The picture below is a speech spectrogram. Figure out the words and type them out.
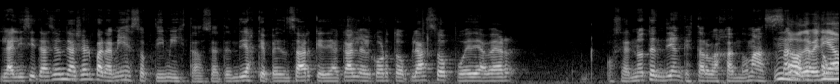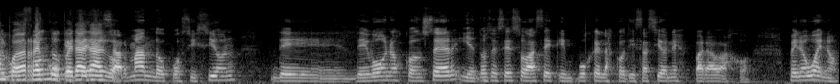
la licitación de ayer para mí es optimista, o sea, tendrías que pensar que de acá al corto plazo puede haber, o sea, no tendrían que estar bajando más. No, deberían poder recuperar algo. desarmando posición de, de, bonos con ser y entonces eso hace que empuje las cotizaciones para abajo. Pero bueno,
